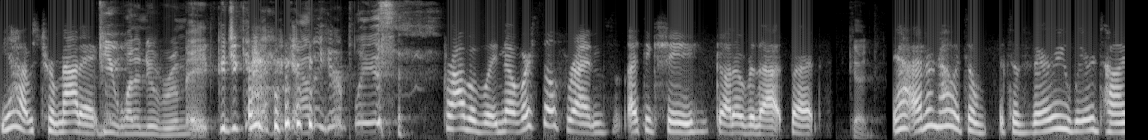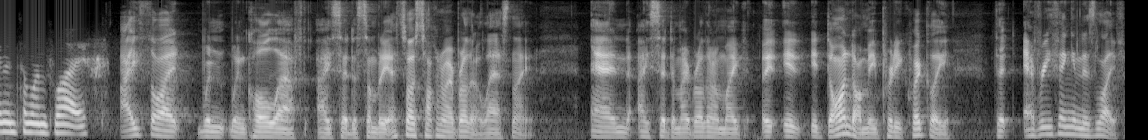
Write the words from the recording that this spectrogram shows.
yeah, it was traumatic. do you want a new roommate? Could you get the heck out of here, please? Probably. No, we're still friends. I think she got over that. But Good. yeah, I don't know. It's a it's a very weird time in someone's life. I thought when when Cole left, I said to somebody. So I was talking to my brother last night, and I said to my brother, "I'm like, it, it, it dawned on me pretty quickly that everything in his life,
